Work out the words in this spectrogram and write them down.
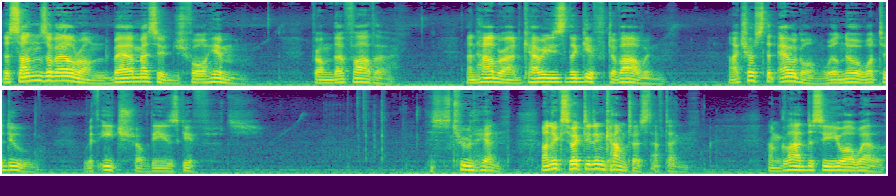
The sons of Elrond bear message for him from their father, and Halbarad carries the gift of Arwen. I trust that Aragorn will know what to do with each of these gifts. This is truly an unexpected encounter, Staftang. I'm glad to see you are well,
